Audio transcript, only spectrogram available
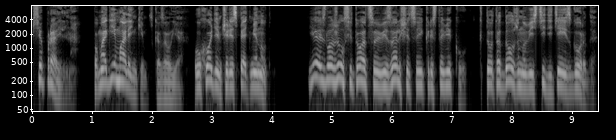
Все правильно. «Помоги маленьким», — сказал я. «Уходим через пять минут». Я изложил ситуацию вязальщице и крестовику. Кто-то должен увезти детей из города.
